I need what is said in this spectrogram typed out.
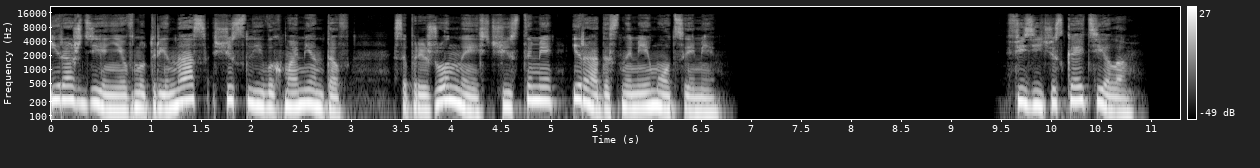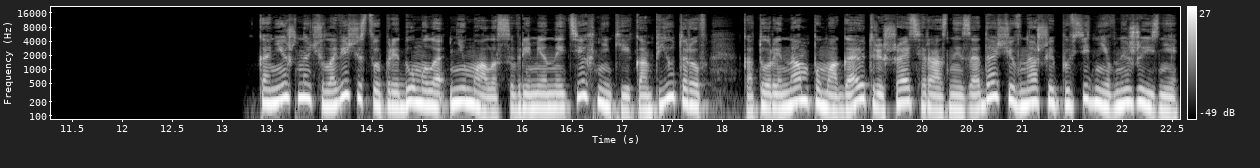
и рождения внутри нас счастливых моментов – сопряженные с чистыми и радостными эмоциями. Физическое тело. Конечно, человечество придумало немало современной техники и компьютеров, которые нам помогают решать разные задачи в нашей повседневной жизни,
